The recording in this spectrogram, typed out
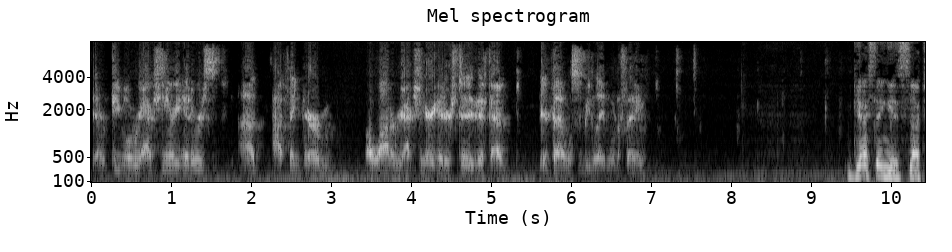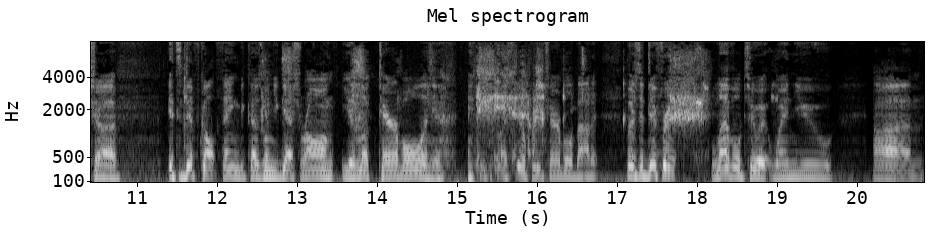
there are people reactionary hitters? I I think there are a lot of reactionary hitters too. If that if that was to be labeled a thing. Guessing is such a it's a difficult thing because when you guess wrong, you look terrible and you, and you feel pretty terrible about it. But there's a different level to it when you um,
